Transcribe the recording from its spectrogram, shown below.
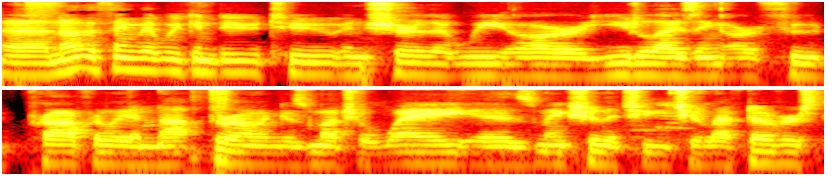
Uh, another thing that we can do to ensure that we are utilizing our food properly and not throwing as much away is make sure that you eat your leftovers.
